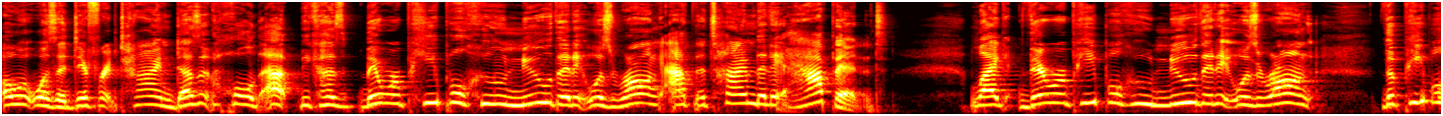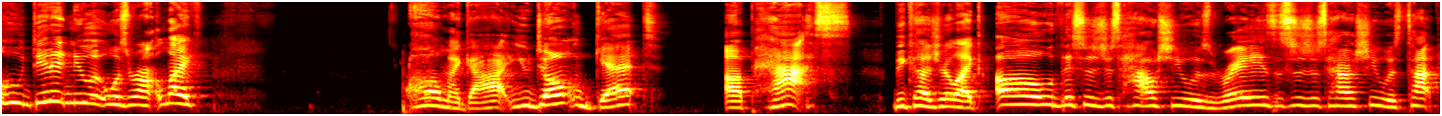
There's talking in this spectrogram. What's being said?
oh, it was a different time doesn't hold up because there were people who knew that it was wrong at the time that it happened. Like, there were people who knew that it was wrong. The people who didn't knew it was wrong. Like, oh my God, you don't get a pass because you're like, oh, this is just how she was raised. This is just how she was taught.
